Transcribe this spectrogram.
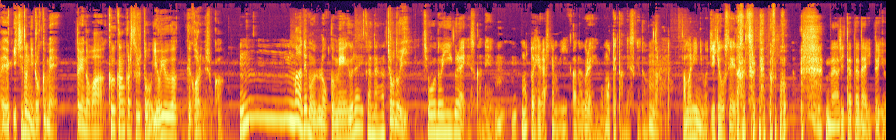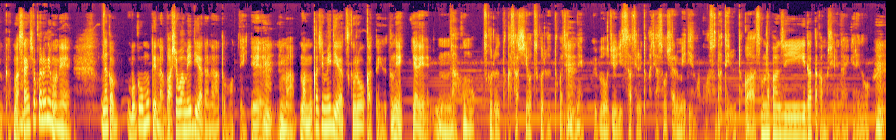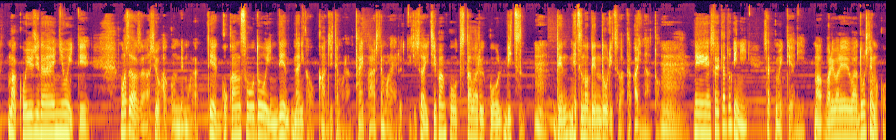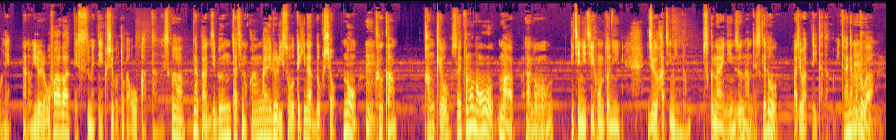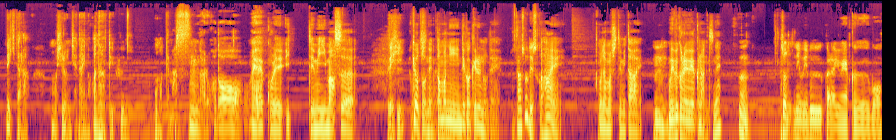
え一度に6名というのは空間からすると余裕が結構あるんでしょうか？うーん、まあでも6名ぐらいかな。ちょうどいい。ちょうどいいぐらいですかね。うん、うん。もっと減らしてもいいかなぐらい思ってたんですけど、うん、なるほど。あまりにも事業性がそれだともう成り立たないというか、まあ最初からでもね、なんか僕思ってるのは場所はメディアだなと思っていて、うんうん今、まあ昔メディア作ろうかというとね、やれ、うん、な本を作るとか冊子を作るとかじゃあね、ウェブを充実させるとかじゃあソーシャルメディアをこう育てるとか、そんな感じだったかもしれないけれど、うん。まあこういう時代において、わざわざ足を運んでもらって、五感総動員で何かを感じてもらう、体感してもらえるって、実は一番こう伝わるこう率、うん。で熱の伝導率は高いなと。うん。で、そういった時に、さっきも言ったように、まあ我々はどうしてもこうね、あの、いろいろオファーがあって進めていく仕事が多かったんですが、なんか自分たちの考える理想的な読書のうん。空間、環境、そういったものを、まあ、あの、一日本当に18人の少ない人数なんですけど、味わっていただくみたいなことができたら面白いんじゃないのかなというふうに思ってます。うん、なるほど。えー、これ行ってみます。ぜひ。京都ね、たまに出かけるので、あ、そうですか。はい。お邪魔してみたい。うんウ。ェブから予約なんですね。うん。そうですね。ウェブから予約を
